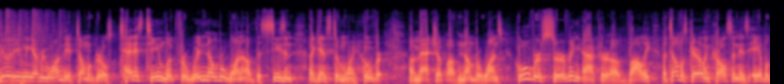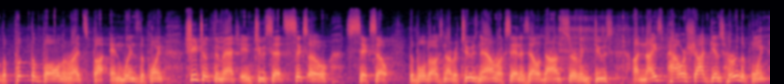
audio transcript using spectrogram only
Good evening, everyone. The Ottumwa girls tennis team looked for win number one of the season against Des Moines Hoover. A matchup of number ones. Hoover serving after a volley. Ottumwa's Carolyn Carlson is able to put the ball in the right spot and wins the point. She took the match in two sets, 6-0, 6-0. The Bulldogs number twos now, Roxana Zeladon serving deuce. A nice power shot gives her the point.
